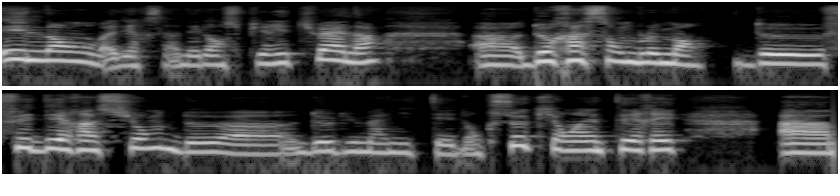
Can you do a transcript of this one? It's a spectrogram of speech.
élan, on va dire c'est un élan spirituel, hein, euh, de rassemblement, de fédération de, euh, de l'humanité. Donc ceux qui ont intérêt à,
